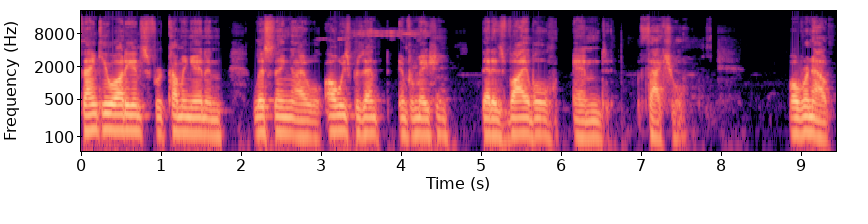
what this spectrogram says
Thank you, audience, for coming in and listening. I will always present information that is viable and factual. Over and out.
